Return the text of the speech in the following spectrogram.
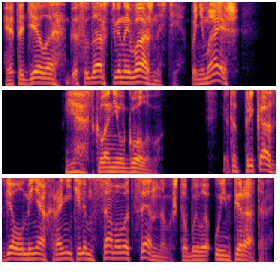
Это дело государственной важности, понимаешь? Я склонил голову. Этот приказ делал меня хранителем самого ценного, что было у императора.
